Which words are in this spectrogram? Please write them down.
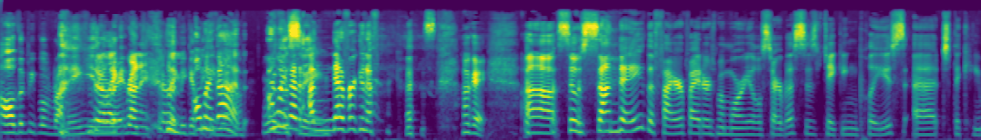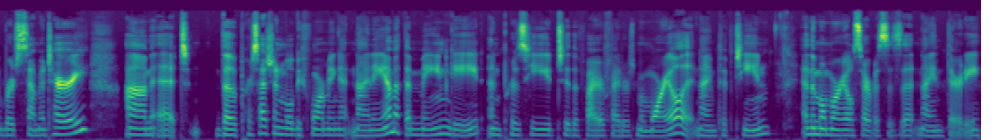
All the people running, you they're know, like right? running. They're let like, me get oh my email. god! We're oh my god! I'm never gonna find this. Okay, uh, so Sunday the firefighters memorial service is taking place at the Cambridge Cemetery. Um, at the procession will be forming at 9 a.m. at the main gate and proceed to the firefighters memorial at 9:15, and the memorial service is at 9:30.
